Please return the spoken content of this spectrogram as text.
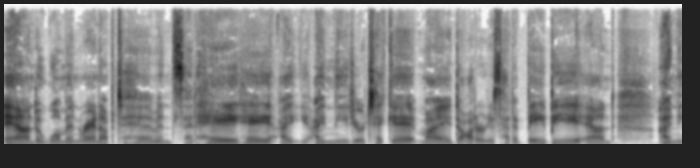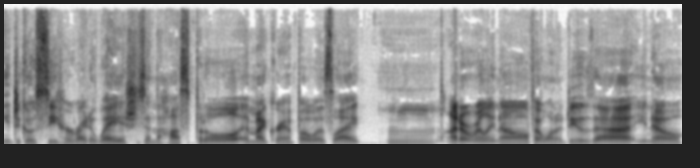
and a woman ran up to him and said, Hey, hey, I, I need your ticket. My daughter just had a baby, and I need to go see her right away. She's in the hospital. And my grandpa was like, mm, I don't really know if I want to do that, you know.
